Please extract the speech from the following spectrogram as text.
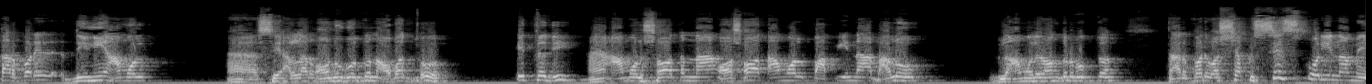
তারপরে দিনী আমল। হ্যাঁ, সে আল্লাহর অনুগত না অবাধ্য? ইত্যাদি। হ্যাঁ আমল সৎ না অসৎ আমল পাপি না ভালো? আমলের অন্তর্ভুক্ত। তারপরে অশাক শেষ পরিণামে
